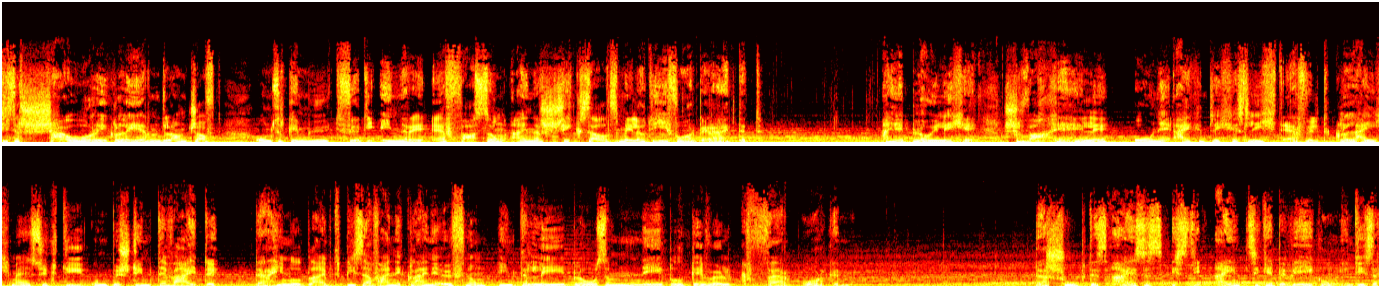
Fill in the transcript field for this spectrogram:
dieser schaurig leeren Landschaft unser Gemüt für die innere Erfassung einer Schicksalsmelodie vorbereitet. Eine bläuliche, schwache Helle ohne eigentliches Licht erfüllt gleichmäßig die unbestimmte Weite der Himmel bleibt bis auf eine kleine Öffnung hinter leblosem Nebelgewölk verborgen. Der Schub des Eises ist die einzige Bewegung in dieser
